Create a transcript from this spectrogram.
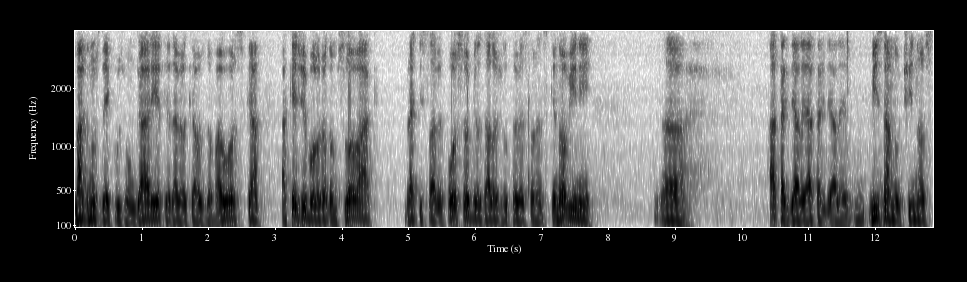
Magnus Decus Hungárie, teda veľká ozdoba Uhorska. A keďže bol rodom Slovák, v Bratislave pôsobil, založil prvé slovenské noviny uh, a tak ďalej, a tak ďalej. Významnú činnosť,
